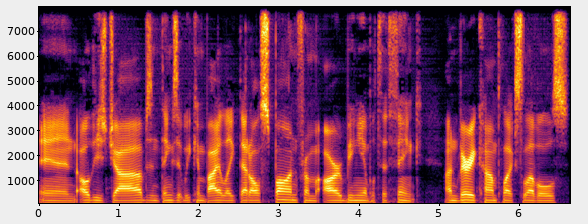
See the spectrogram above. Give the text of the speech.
and all these jobs and things that we can buy like that all spawn from our being able to think on very complex levels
